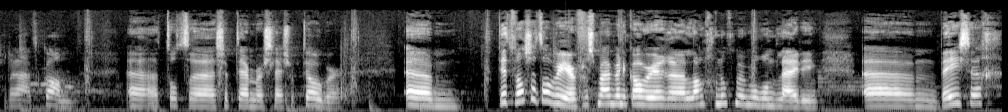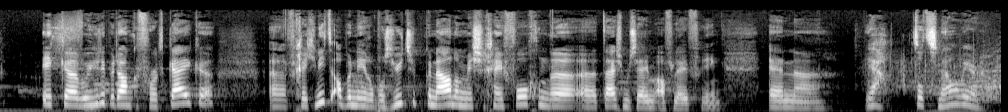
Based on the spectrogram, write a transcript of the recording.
zodra het kan. tot september slash oktober. Um, dit was het alweer. Volgens mij ben ik alweer uh, lang genoeg met mijn rondleiding uh, bezig. Ik uh, wil jullie bedanken voor het kijken. Uh, vergeet je niet te abonneren op ons YouTube kanaal, dan mis je geen volgende Thuismuseum aflevering. En ja, tot snel weer.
